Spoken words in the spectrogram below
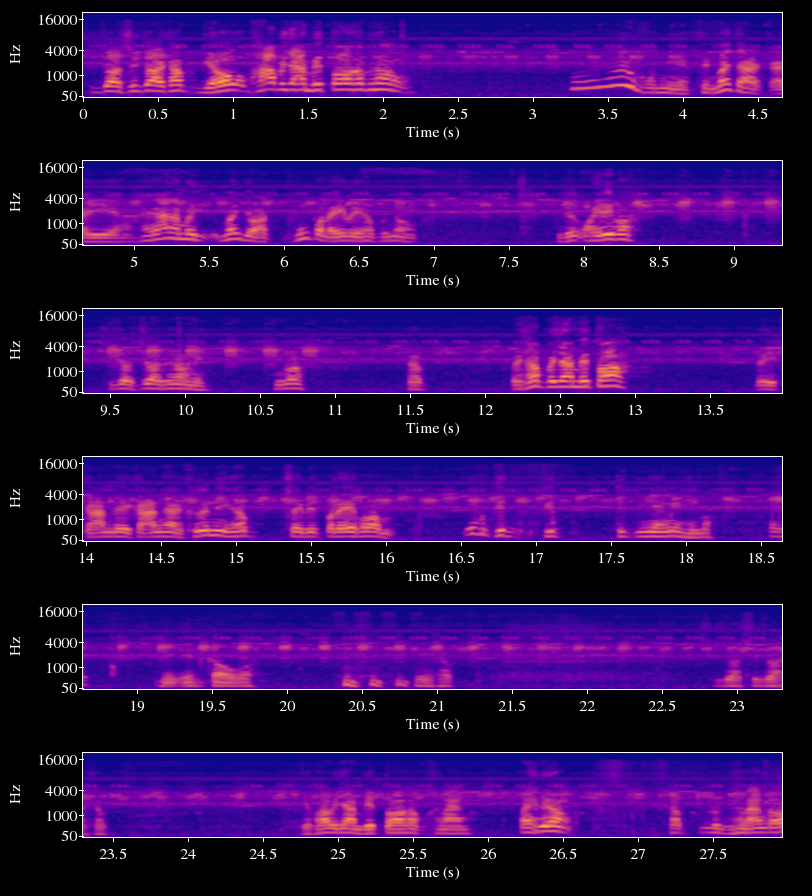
สุดยอดสุดยอดครับเดี๋ยวพาไปยามเบ็ดต่อครับพี่น้องอื้อผมเนี่ยขึ้นมาจากไอ้ไฮน่าไม่ไม่หยอดหูปลาไหลไปครับพี่น้องเดือดไหวได้ปะสุดยอดสุดยอดพี่น้องนี่เห็นปะครับ ไปครับพยายามไปต่อได้การได้การงานคืนนี้ครับใส่เบ็ดปลาไหลพร้อมอู้ติดติดติดเงียงนี่เห็นปะ มีเอ็นเก่าวะนี่ครับสุดยอดสุดยอดครับ เดี๋ยวพาพยายามเบ็ดต่อครับข้างล่างไปพี่น้องครับลุนข้างล่างต่อ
